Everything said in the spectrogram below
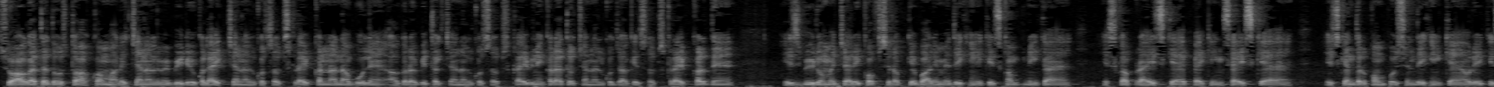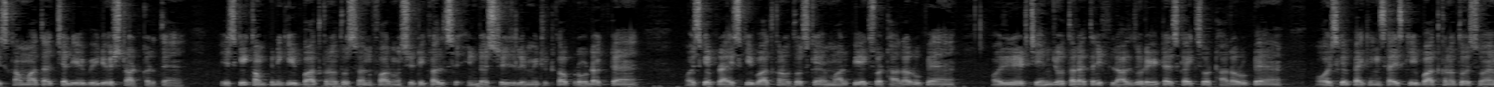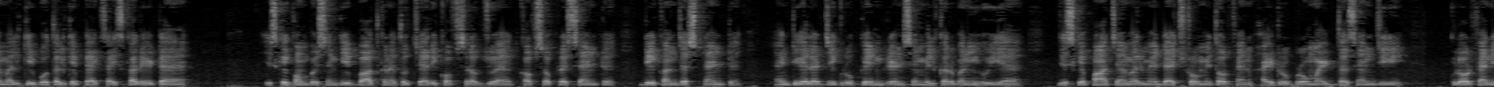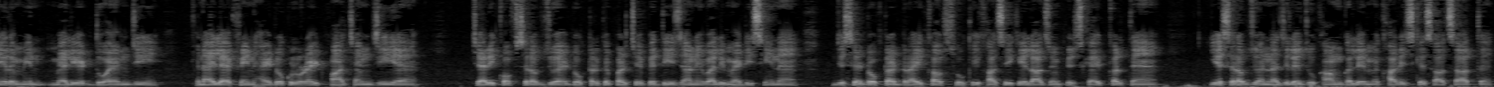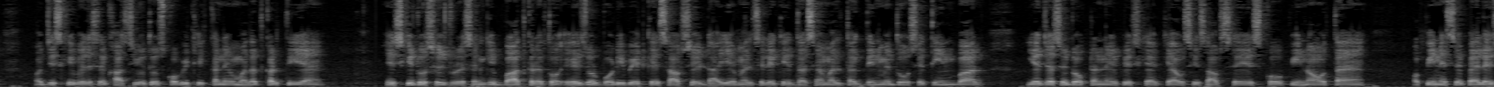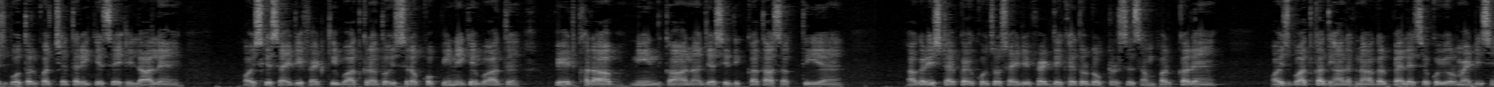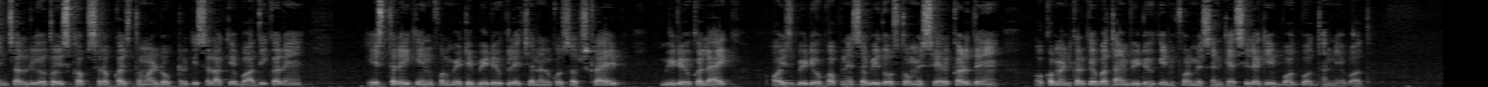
स्वागत है दोस्तों आपका हमारे चैनल में। वीडियो को लाइक, चैनल को सब्सक्राइब करना ना भूलें। अगर अभी तक चैनल को सब्सक्राइब नहीं करा तो चैनल को जाके सब्सक्राइब कर दें। इस वीडियो में चेरिकॉफ सिरप के बारे में देखेंगे किस कंपनी का है, इसका प्राइस क्या है, पैकिंग साइज़ क्या है, इसके अंदर कॉम्पोजिशन देखें क्या है और ये किस काम आता है। चलिए वीडियो स्टार्ट करते हैं। इसकी कंपनी की बात करें तो सन फार्मास्यूटिकल्स इंडस्ट्रीज़ लिमिटेड का प्रोडक्ट है और इसके प्राइस की बात करूँ तो उसका एम आर एक है और ये रेट चेंज होता रहता है। फ़िलहाल जो रेट है, इसका एक है। और इसके पैकिंग साइज़ की बात करें तो सौ एम की बोतल के पैक साइज़ का रेट है। इसके कॉम्पोजिशन की बात करें तो चेरी कॉफ सिरप जो है cough suppressant decongestant anti allergy group के इंग्रेडिएंट से मिलकर बनी हुई है, जिसके पाँच एम में डेस्ट्रोमिथोरफेन हाइड्रोब्रोमाइड दस एम जी क्लोरफेनियरमिन मेलिएट दो एम जी फिनाइलेफ्रिन हाइड्रोक्लोराइड पाँच एम जी है। चेरिकॉफ सिरप जो है डॉक्टर के पर्चे पे दी जाने वाली मेडिसिन है, जिसे डॉक्टर ड्राई कफ सूखी खांसी के इलाज में प्रिस्क्राइब करते हैं। ये सिरप जो है नज़ले जुकाम गले में खारिज के साथ साथ और जिसकी वजह से खांसी होती है, उसको भी ठीक करने में मदद करती है। इसकी डोसेज ड्यूरेशन की बात करें तो एज और बॉडी वेट के हिसाब से ढाई एम से लेकर दस एम तक दिन में दो से तीन बार या जैसे डॉक्टर ने प्रिस्क्राइब किया, उस हिसाब से इसको पीना होता है। और पीने से पहले इस बोतल को अच्छे तरीके से हिला लें। और इसके साइड इफ़ेक्ट की बात करें तो इस सिरप को पीने के बाद पेट खराब, नींद का आना जैसी दिक्कत आ सकती है। अगर इस टाइप का कुछ और साइड इफ़ेक्ट देखे तो डॉक्टर से संपर्क करें। और इस बात का ध्यान रखना, अगर पहले से कोई और मेडिसिन चल रही हो तो इस कप सिरप का इस्तेमाल डॉक्टर की सलाह के बाद ही करें। इस तरह की इन्फॉर्मेटिव वीडियो के लिए चैनल को सब्सक्राइब वीडियो को लाइक और इस वीडियो को अपने सभी दोस्तों में शेयर कर दें। और कमेंट करके बताएँ वीडियो की इन्फॉर्मेशन कैसी लगी। बहुत बहुत धन्यवाद।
